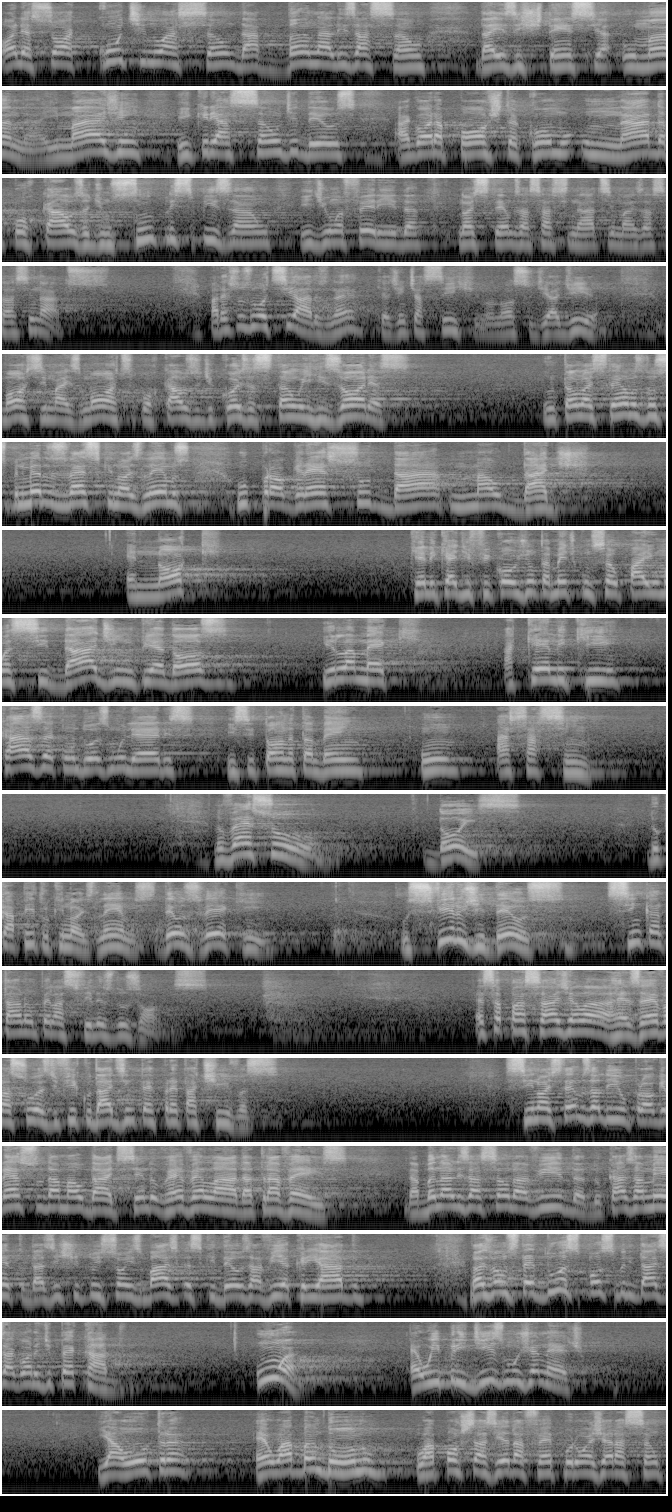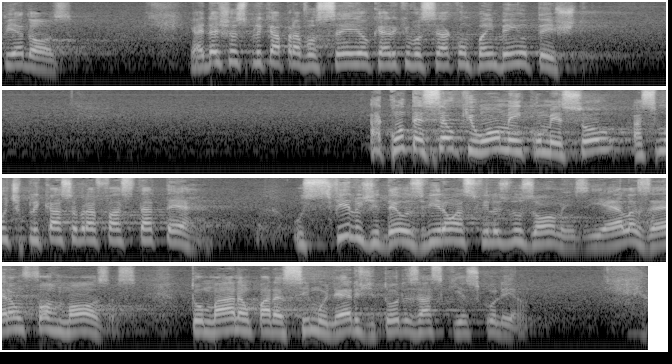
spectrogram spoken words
Olha só a continuação da banalização da existência humana, imagem e criação de Deus, agora posta como um nada por causa de um simples pisão e de uma ferida. Nós temos assassinatos e mais assassinatos. Parece os noticiários, né? Que a gente assiste no nosso dia a dia. Mortes e mais mortes por causa de coisas tão irrisórias. Então nós temos nos primeiros versos que nós lemos o progresso da maldade. Enoque, aquele que edificou juntamente com seu pai uma cidade impiedosa, e Lameque, aquele que casa com duas mulheres e se torna também um assassino. No verso 2 do capítulo que nós lemos, Deus vê que os filhos de Deus se encantaram pelas filhas dos homens. Essa passagem ela reserva as suas dificuldades interpretativas. Se nós temos ali o progresso da maldade sendo revelado através da banalização da vida, do casamento, das instituições básicas que Deus havia criado, nós vamos ter duas possibilidades agora de pecado. Uma é o hibridismo genético, e a outra é o abandono, ou apostasia da fé por uma geração piedosa. E aí deixa eu explicar para você e eu quero que você acompanhe bem o texto. Aconteceu que o homem começou a se multiplicar sobre a face da terra. Os filhos de Deus viram as filhas dos homens, e elas eram formosas. Tomaram para si mulheres de todas as que escolheram.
